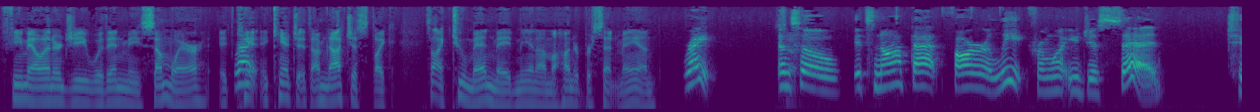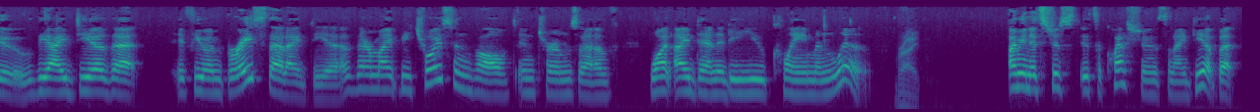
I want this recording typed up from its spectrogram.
female energy within me somewhere. It Right. can't. It can't. Just, I'm not just like. It's not like two men made me, and I'm 100 percent man. Right. And so it's not that far a leap from what you just said to the idea that if you embrace that idea, there might be choice involved in terms of what identity you claim and live. Right. I mean, it's just, it's a question, it's an idea, but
